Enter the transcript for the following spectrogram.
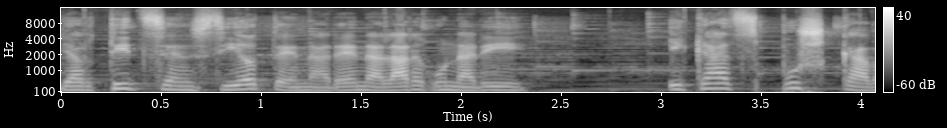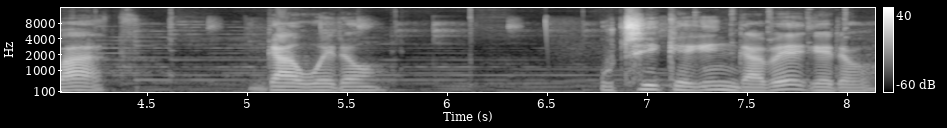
jaurtitzen zioten haren alargunari, ikatz puska bat, gauero, utxik egin gabe gero,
